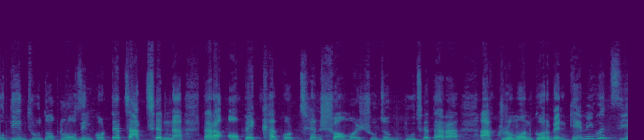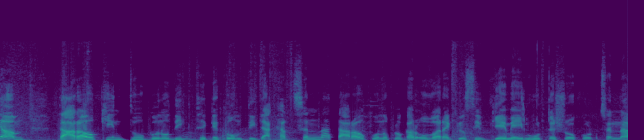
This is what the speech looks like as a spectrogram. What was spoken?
অতি দ্রুত ক্লোজিং করতে চাচ্ছেন না। তারা অপেক্ষা করছেন, সময় সুযোগ বুঝে তারা আক্রমণ করবেন। গেমিং উইথ সিয়াম তারাও কিন্তু কোনো দিক থেকে কমতি দেখাচ্ছেন না তারাও কোনো প্রকার ওভার অ্যাগ্রেসিভ গেম এই মুহূর্তে শো করছেন না।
